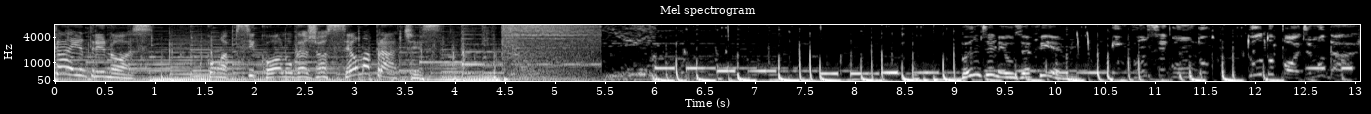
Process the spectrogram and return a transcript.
Cá entre nós, com a psicóloga Joselma Prates. Band News FM. Em um segundo, tudo pode mudar.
